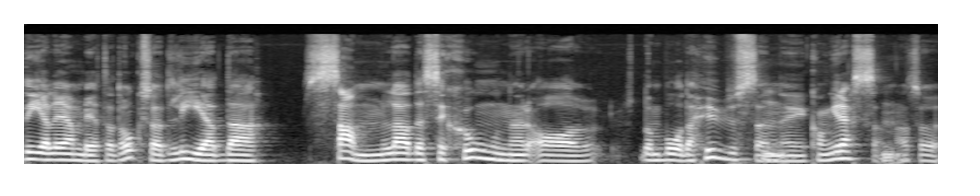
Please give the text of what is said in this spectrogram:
del i ämbetet också, att leda samlade sessioner av de båda husen Mm. i kongressen. Mm. Alltså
